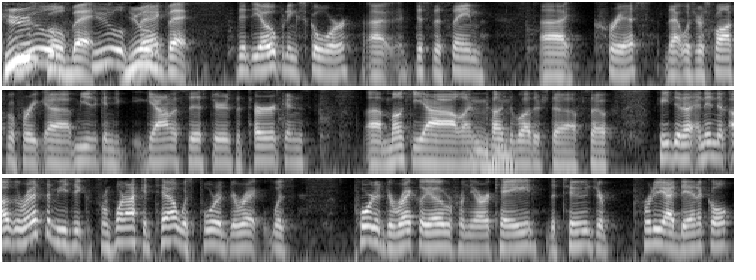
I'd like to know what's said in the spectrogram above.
Hulsbeck Hulsbeck. Did the opening score. Uh, this is the same uh, Chris that was responsible for uh, music in Giana Sisters, the Turricans, uh, Monkey Island, and tons of other stuff. So he did, and then the, uh, the rest of the music, from what I could tell, was ported direct was ported directly over from the arcade. The tunes are pretty identical.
